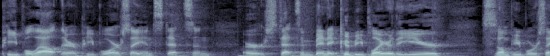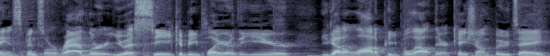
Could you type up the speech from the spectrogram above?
people out there. People are saying Stetson or Stetson Bennett could be player of the year. Some people are saying Spencer Rattler at USC could be player of the year. You got a lot of people out there. Kayshon Boutte.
